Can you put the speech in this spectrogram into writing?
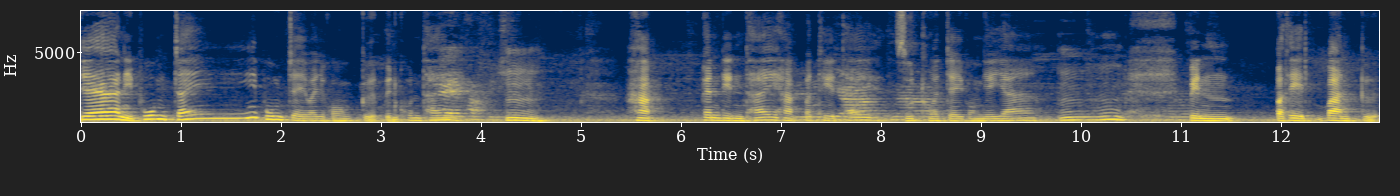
แย่นี่ภูมิใจภูมิใจว่าเจ้าของเกิดเป็นคนไทย อืมหักแผ่นดินไทยหักประเทศไทย สุดหัวใจของยายาอืม เป็นประเทศบ้านเกิด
